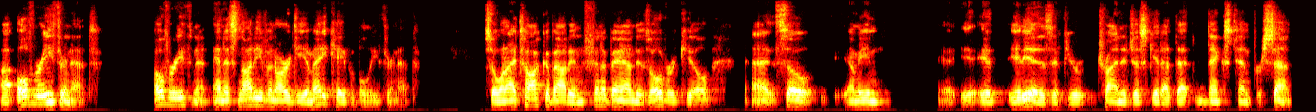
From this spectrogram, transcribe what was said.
uh, over Ethernet, over Ethernet, and it's not even RDMA capable Ethernet. So when I talk about InfiniBand is overkill, uh, so I mean it, it is if you're trying to just get at that next 10%,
